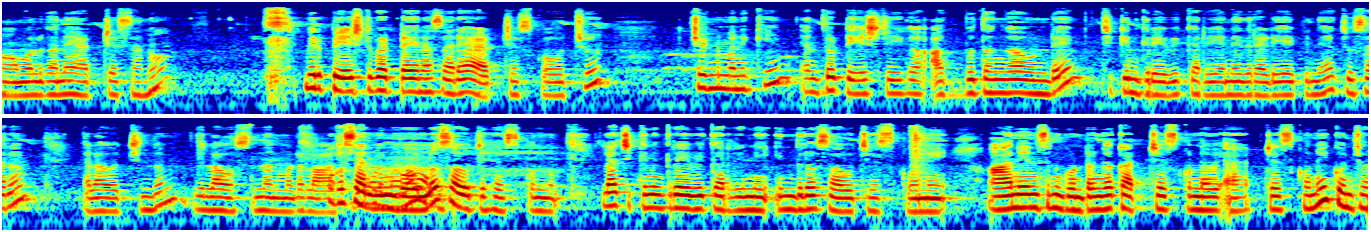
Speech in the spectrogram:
మామూలుగానే యాడ్ చేశాను. మీరు పేస్ట్ బట్టి అయినా సరే యాడ్ చేసుకోవచ్చు. చూడండి మనకి ఎంతో టేస్టీగా అద్భుతంగా ఉండే చికెన్ గ్రేవీ కర్రీ అనేది రెడీ అయిపోయింది చూసారా? ఎలా వచ్చిందో? ఇలా వస్తుంది అనమాట ఒక సర్వింగ్ బౌల్లో సర్వ్ చేసేసుకుందాం. ఇలా చికెన్ గ్రేవీ కర్రీని ఇందులో సర్వ్ చేసుకొని ఆనియన్స్ని గుండ్రంగా కట్ చేసుకున్నవి యాడ్ చేసుకొని కొంచెం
